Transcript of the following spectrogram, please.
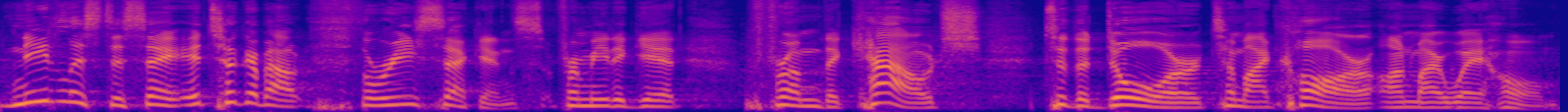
needless to say, it took about three seconds for me to get from the couch to the door to my car on my way home.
